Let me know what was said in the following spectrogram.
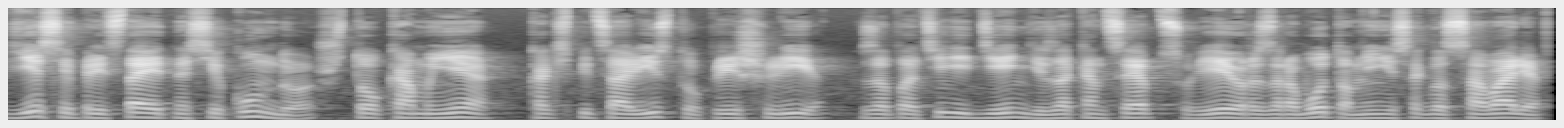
если представить на секунду, что ко мне, как специалисту, пришли, заплатили деньги за концепцию, я ее разработал, мне не согласовали,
